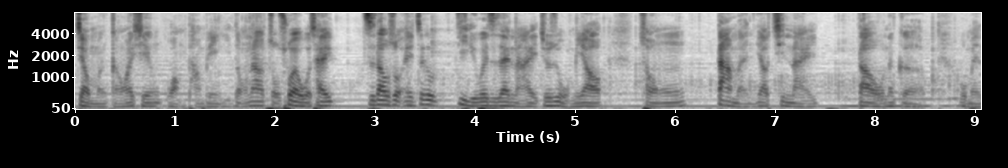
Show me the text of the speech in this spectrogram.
叫我们赶快先往旁边移动，那走出来我才。知道说，哎、欸，这个地理位置在哪里？就是我们要从大门要进来到那个我们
